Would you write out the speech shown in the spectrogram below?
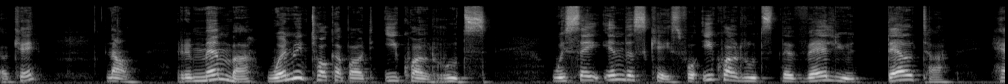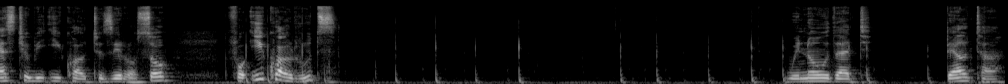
Okay? Now, remember, when we talk about equal roots, we say in this case, for equal roots, the value delta has to be equal to 0. So, for equal roots, we know that delta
